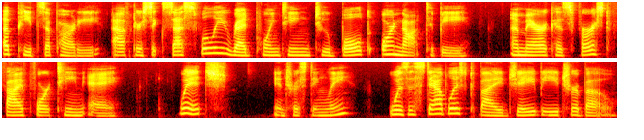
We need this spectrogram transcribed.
a pizza party after successfully red pointing to Bolt or Not to Be, America's first 514A, which, interestingly, was established by J.B. Tribout,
